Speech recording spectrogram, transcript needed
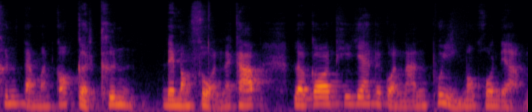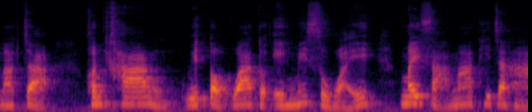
ขึ้นแต่มันก็เกิดขึ้น ในบางส่วนนะครับ แล้วก็ที่แย่ไปกว่านั้น ผู้หญิงบางคนเนี่ยมักจะค่อนข้างวิตกว่าตัวเองไม่สวย ไม่สามารถที่จะหา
